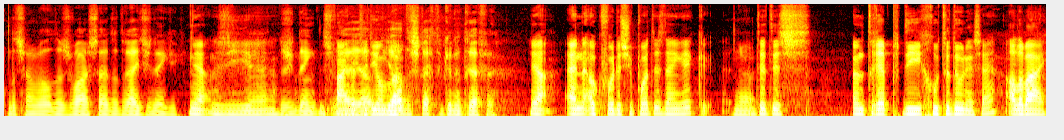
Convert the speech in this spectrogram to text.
dat zijn wel de zwaarste uit het rijtje, denk ik. ja, dus die... eh, Dus ik denk, Dus fijn ja, dat je die je ontloopt. had het slechter kunnen treffen. ja, en ook voor de supporters, denk ik. Ja. Dit is een trip die goed te doen is, hè? Allebei.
